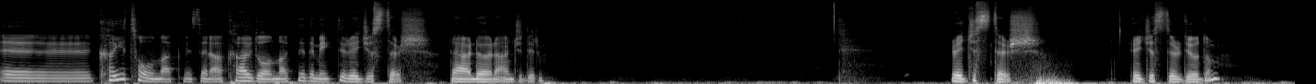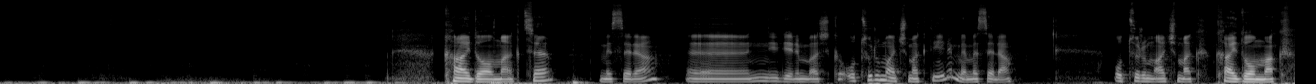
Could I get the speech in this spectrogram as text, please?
Ee, kayıt olmak mesela kaydolmak ne demekti? Register değerli öğrencilerim. Register. Register diyordum. Kaydolmaktı. Mesela ee, ne diyelim başka? Oturum açmak diyelim mi mesela? Oturum açmak, kaydolmak.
